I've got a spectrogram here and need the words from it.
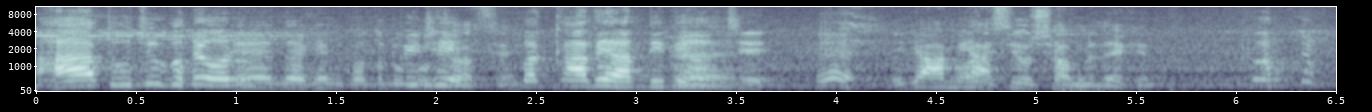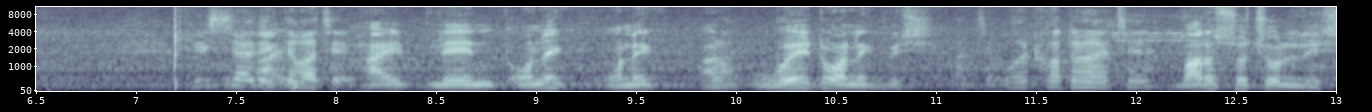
হাত উঁচু করে ওর হ্যাঁ দেখেন কতটুকু উঁচু আছে। বা কাঁধে হাত দিতে হ্যাঁ। হচ্ছে। হ্যাঁ, এই যে আমি আসি ওর সামনে দেখেন। নিশ্চয়ই দেখতে পাচ্ছে। হাইট লেন্থ অনেক অনেক আর ওয়েট অনেক বেশি। আচ্ছা ওয়েট কত হয়েছে? বারোশো চল্লিশ।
